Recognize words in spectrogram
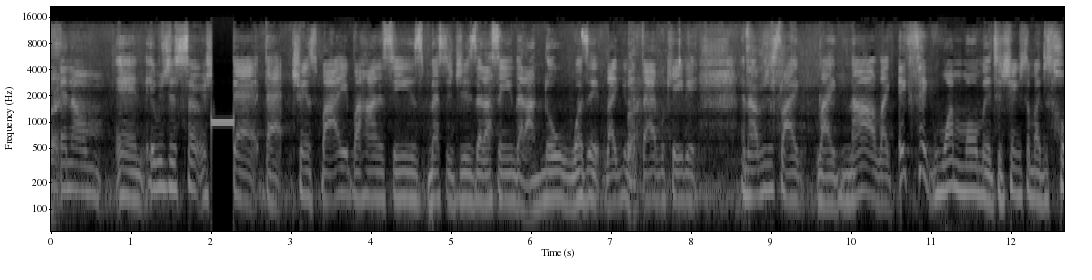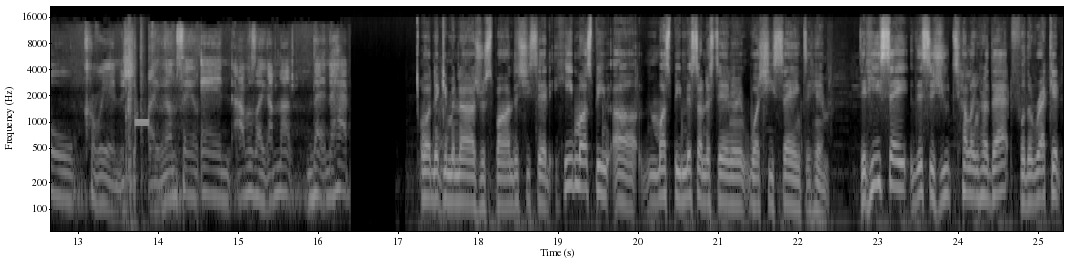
Right. And um, and it was just certain shit that that transpired behind the scenes, messages that I seen that I know wasn't like you know fabricated, and I was just like like nah, like it could take one moment to change somebody's whole career and shit. Like you know what I'm saying, and I was like I'm not letting it happen. Well, Nicki Minaj responded. She said he must be uh must be misunderstanding what she's saying to him. Did he say this is you telling her that? For the record,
